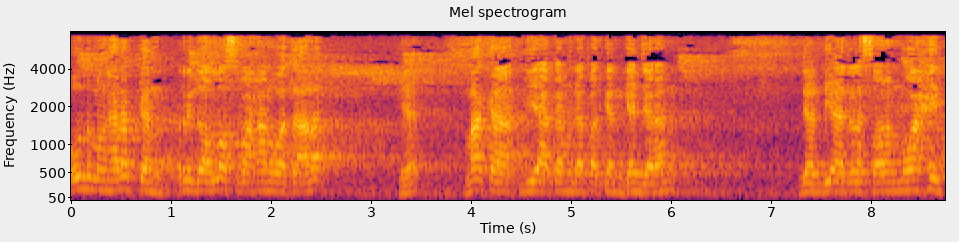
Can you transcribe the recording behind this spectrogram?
untuk mengharapkan ridha Allah Subhanahu wa taala, ya, maka dia akan mendapatkan ganjaran dan dia adalah seorang muwahhid.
